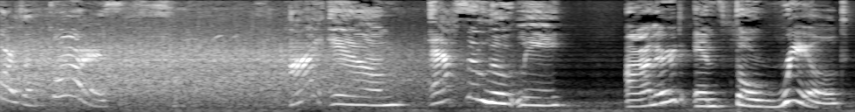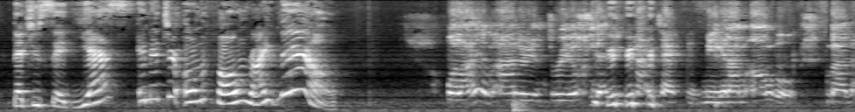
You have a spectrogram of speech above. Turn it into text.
course, of course. I am absolutely honored and thrilled that you said yes and that you're on the phone right now. Well, I am honored and thrilled that you contacted me, and I'm humbled by the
